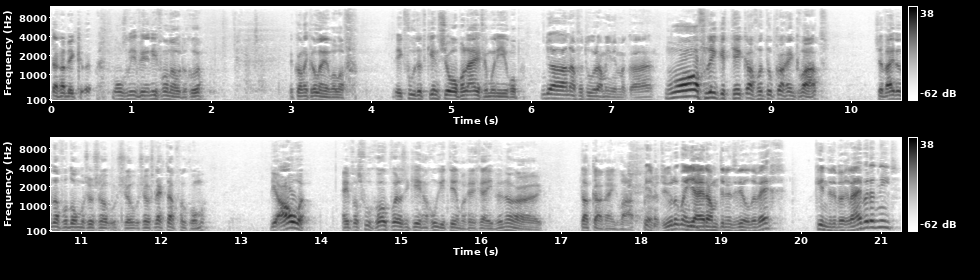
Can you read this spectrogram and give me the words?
daar heb ik eh, ons liever niet voor nodig, hoor. Daar kan ik alleen wel af. Ik voed het kind zo op mijn eigen manier op. ja, en af en toe ram je met elkaar. Oh, een flinke tik af en toe kan geen kwaad. Zijn wij er dan verdomme zo, zo, zo, zo slecht afgekomen? Die ouwe heeft ons vroeger ook wel eens een keer een goede timmer gegeven. Nee, dat kan geen kwaad. Ja, natuurlijk, maar jij ramt in het wilde weg. Kinderen begrijpen dat niet.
